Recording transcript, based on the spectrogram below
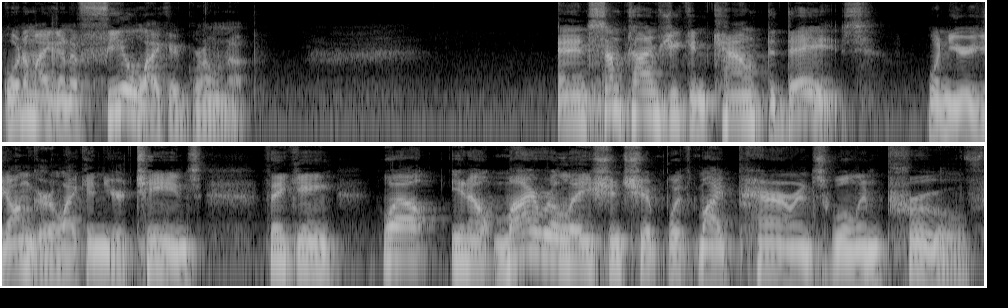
What am I going to feel like a grown up? And sometimes you can count the days when you're younger, like in your teens, thinking, well, you know, my relationship with my parents will improve.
